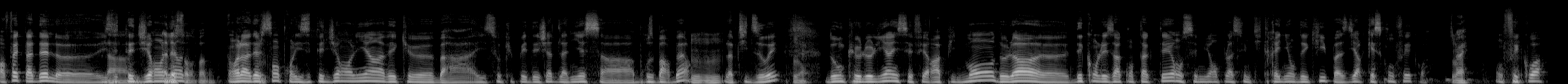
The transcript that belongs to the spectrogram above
En fait, Adèle, euh, ils la- étaient déjà en lien. Centre, pardon. Voilà, Adèle Centre, ils étaient déjà en lien avec. euh, bah, ils s'occupaient déjà de la nièce à Bruce Barber, Mhm. la petite Zoé. Ouais. Donc euh, le lien, il s'est fait rapidement. De là, dès qu'on les a contactés, on s'est mis en place une petite réunion d'équipe à se dire qu'est-ce qu'on fait, quoi? Ouais. On fait quoi?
